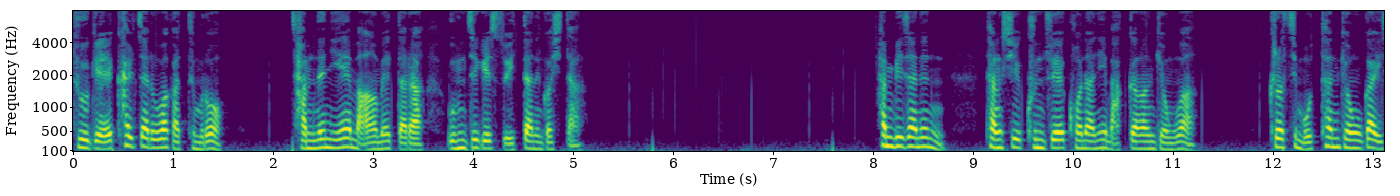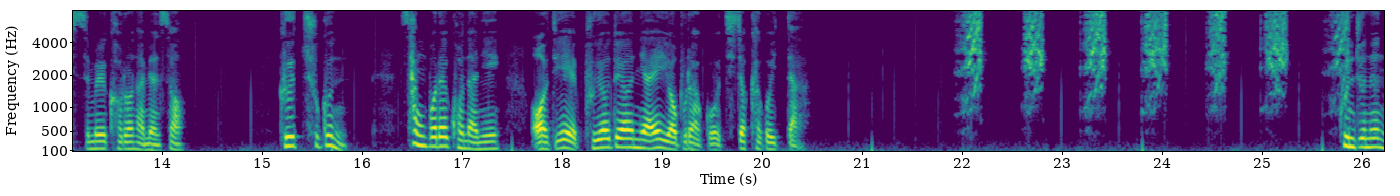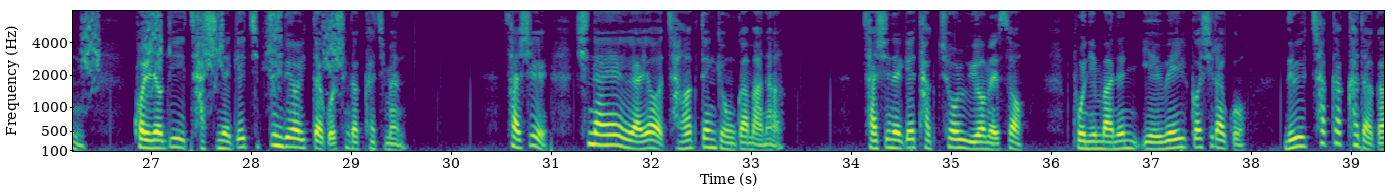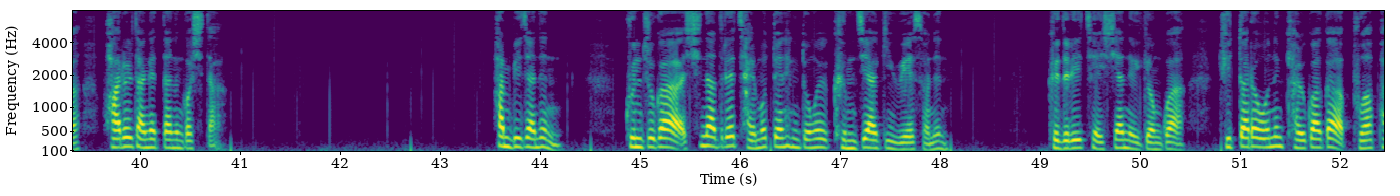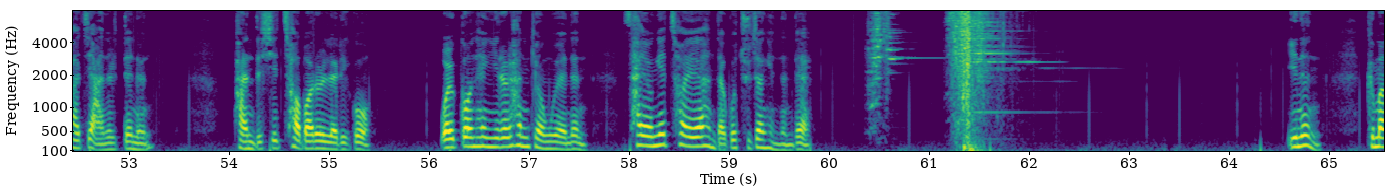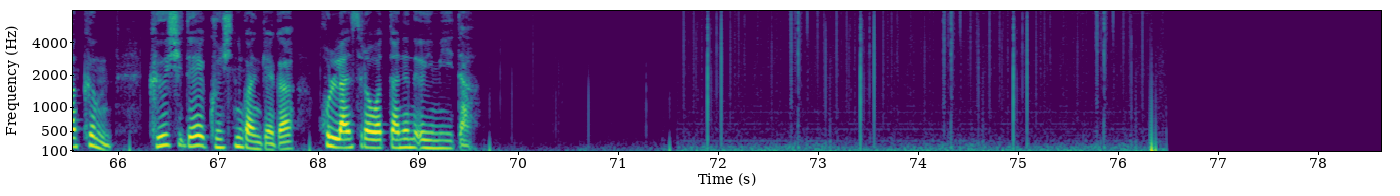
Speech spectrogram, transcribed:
두 개의 칼자루와 같으므로 잡는 이의 마음에 따라 움직일 수 있다는 것이다. 한비자는 당시 군주의 권한이 막강한 경우와 그렇지 못한 경우가 있음을 거론하면서 그 축은 상벌의 권한이 어디에 부여되었냐의 여부라고 지적하고 있다. 군주는 권력이 자신에게 집중되어 있다고 생각하지만 사실 신하에 의하여 장악된 경우가 많아 자신에게 닥쳐올 위험에서 본인만은 예외일 것이라고 늘 착각하다가 화를 당했다는 것이다. 한비자는 군주가 신하들의 잘못된 행동을 금지하기 위해서는 그들이 제시한 의견과 뒤따라오는 결과가 부합하지 않을 때는 반드시 처벌을 내리고 월권 행위를 한 경우에는 사형에 처해야 한다고 주장했는데 이는 그만큼 그 시대의 군신 관계가 혼란스러웠다는 의미이다.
